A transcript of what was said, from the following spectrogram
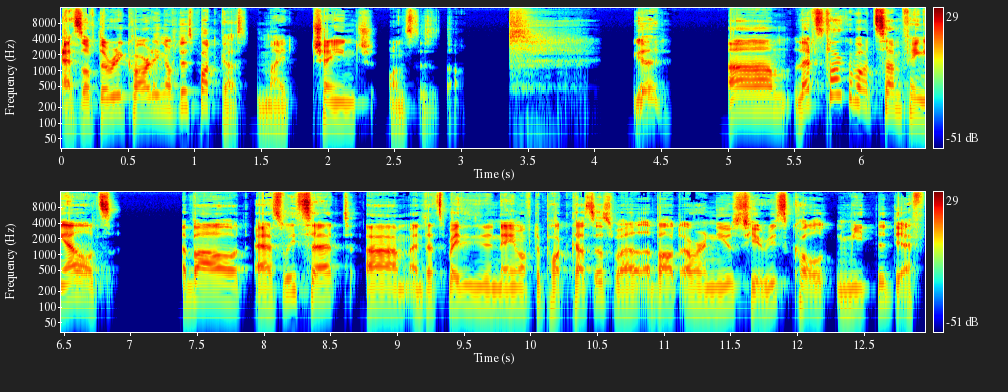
As of the recording of this podcast, might change once this is out. Good. Um, let's talk about something else. About, as we said, um, and that's basically the name of the podcast as well, about our new series called Meet the Dev.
